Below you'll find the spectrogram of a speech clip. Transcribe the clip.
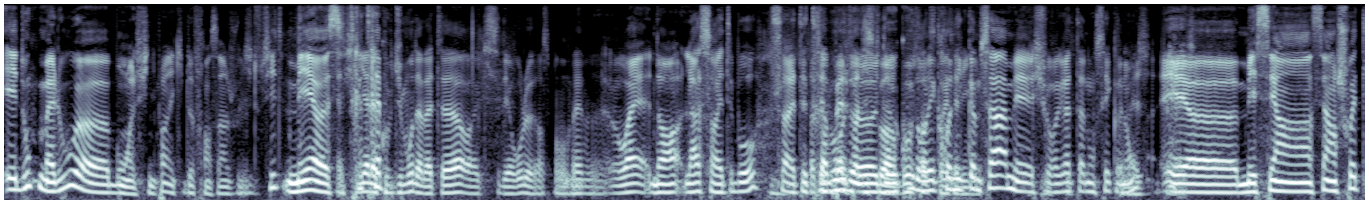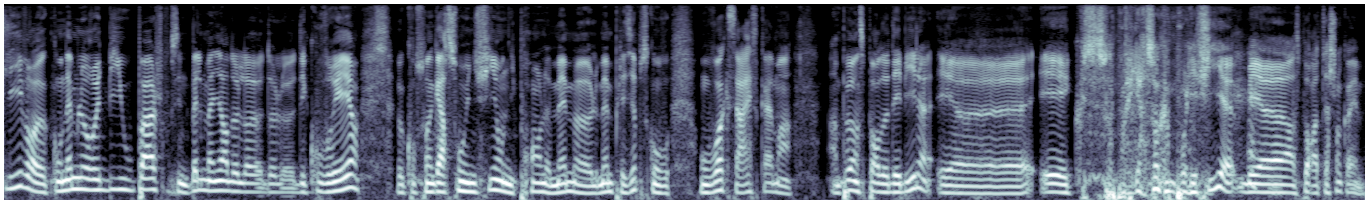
Et donc Malou, euh, bon, elle finit pas en équipe de France, hein, je vous le dis tout de suite, mais euh, c'est très très la Coupe du Monde amateur euh, qui se déroule en ce moment même. euh, Ouais, non, là ça aurait été beau, ça aurait été Ça très beau de, coudre les chroniques comme ça, mais je suis regret de t'annoncer que non. Et euh, mais c'est un c'est un chouette livre, qu'on aime le rugby ou pas, je trouve que c'est une belle manière de le, de le découvrir. Qu'on soit un garçon ou une fille, on y prend le même le même plaisir parce qu'on vo- on voit que ça reste quand même un, un peu un sport de débile et euh, et que ce soit pour les garçons comme pour les filles, mais euh, un sport attachant quand même.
